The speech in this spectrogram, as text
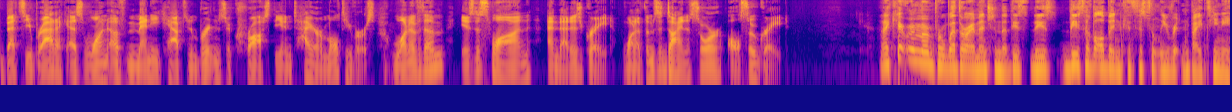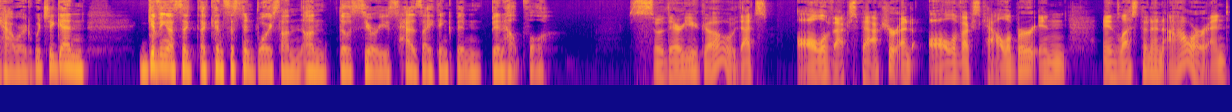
Betsy Braddock as one of many Captain Britons across the entire multiverse. One of them is a swan, and that is great. One of them's a dinosaur, also great. And I can't remember whether I mentioned that these these these have all been consistently written by Tini Howard, which again, giving us a, a consistent voice on on those series has, I think, been been helpful. So there you go. That's all of X Factor and all of Excalibur in in less than an hour. And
